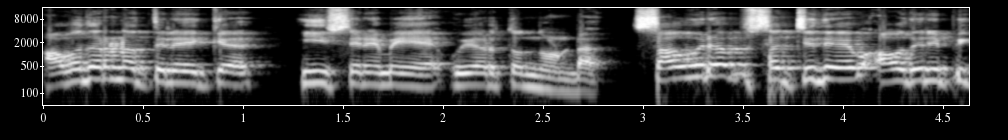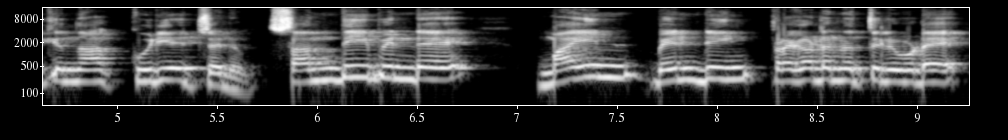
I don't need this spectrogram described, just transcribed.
അവതരണത്തിലേക്ക് ഈ സിനിമയെ ഉയർത്തുന്നുണ്ട്. സൗരഭ് സച്ചിദേവ് അവതരിപ്പിക്കുന്ന കുര്യച്ചനും സന്ദീപിന്റെ മൈൻഡ് ബെൻഡിങ് പ്രകടനത്തിലൂടെ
